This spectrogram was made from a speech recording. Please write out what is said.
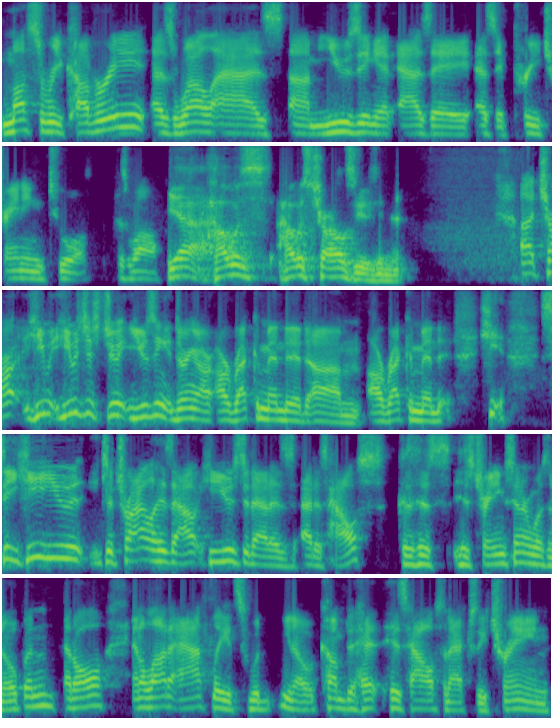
muscle recovery as well as um, using it as a as a pre-training tool as well. Yeah how was how was charles using it uh, Char- he he was just doing, using it during our, our recommended um our recommended. He see he used to trial his out. He used it at his at his house because his his training center wasn't open at all, and a lot of athletes would you know come to his house and actually train.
